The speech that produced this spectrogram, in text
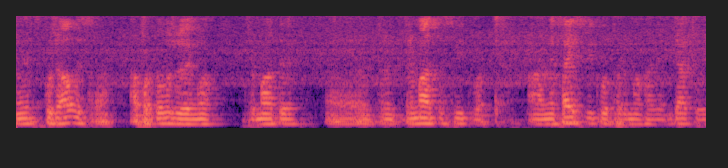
не скужалися, а продовжуємо тримати, е, тримати світло. А нехай світло перемагає. Дякую.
